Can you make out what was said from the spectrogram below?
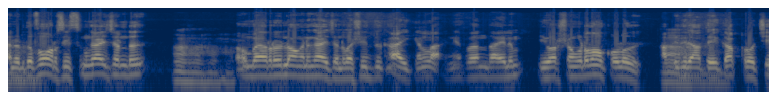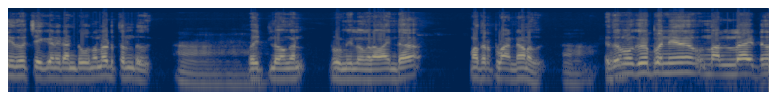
എന്റെ അടുത്ത് ഫോർ സീസൺ കായ്ച്ചിട്ടുണ്ട്. വേറൊരു ലോങ്ങനും കായ്ച്ചിട്ടുണ്ട്. പക്ഷെ ഇത് കായ്ക്കണില്ല. ഇനിയിപ്പോ എന്തായാലും ഈ വർഷം കൂടെ നോക്കുള്ളൂ ഇത്. അപ്പൊ ഇതിനകത്തേക്ക് അപ്രോച്ച് ചെയ്ത് വെച്ചേക്കാണ്. രണ്ടു മൂന്നെണ്ണം എടുത്തിട്ടുണ്ട് വൈറ്റ് ലോങ്ങൻ റൂമി ലോങ്ങൻ അതിന്റെ മദർ പ്ലാന്റ് ആണത്. ഇത് നമുക്ക് പിന്നെ നല്ലതായിട്ട്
